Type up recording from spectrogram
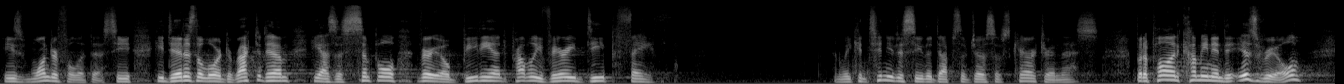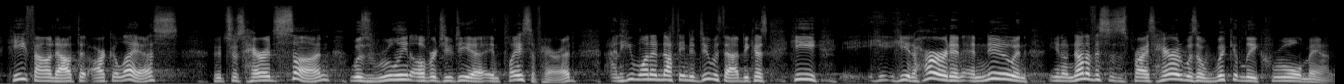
He's wonderful at this. He, he did as the Lord directed him. He has a simple, very obedient, probably very deep faith. And we continue to see the depths of Joseph's character in this. But upon coming into Israel, he found out that Archelaus, which was Herod's son, was ruling over Judea in place of Herod, and he wanted nothing to do with that because he, he, he had heard and, and knew, and you know, none of this is a surprise. Herod was a wickedly cruel man.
